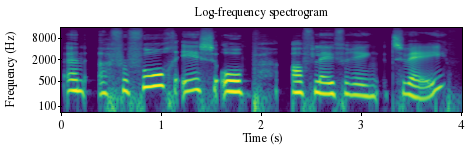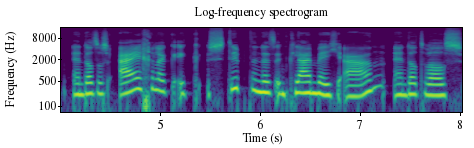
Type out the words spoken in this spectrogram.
een vervolg is op aflevering 2. En dat was eigenlijk, ik stipte het een klein beetje aan. En dat was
